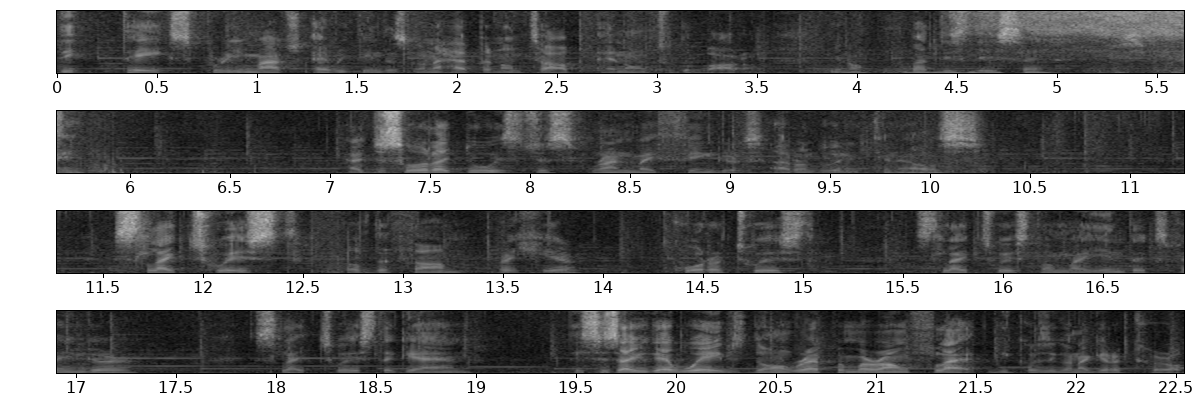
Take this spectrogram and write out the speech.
dictates pretty much everything that's gonna happen on top and onto the bottom. You know, But this? Eh? Just spray. I just what I do is just run my fingers. I don't do anything else. Slight twist of the thumb right here, quarter twist. Slight twist on my index finger. Slight twist again. This is how you get waves. Don't wrap them around flat because you're gonna get a curl.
